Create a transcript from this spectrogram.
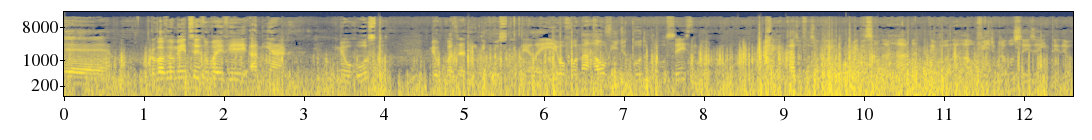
É, provavelmente vocês não vão ver a minha, meu rosto, meu quadradinho de rosto na tela aí. Eu vou narrar o vídeo todo pra vocês, entendeu? Eu em casa vou fazer uma, edição narrada, eu vou narrar o vídeo pra vocês aí, entendeu?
